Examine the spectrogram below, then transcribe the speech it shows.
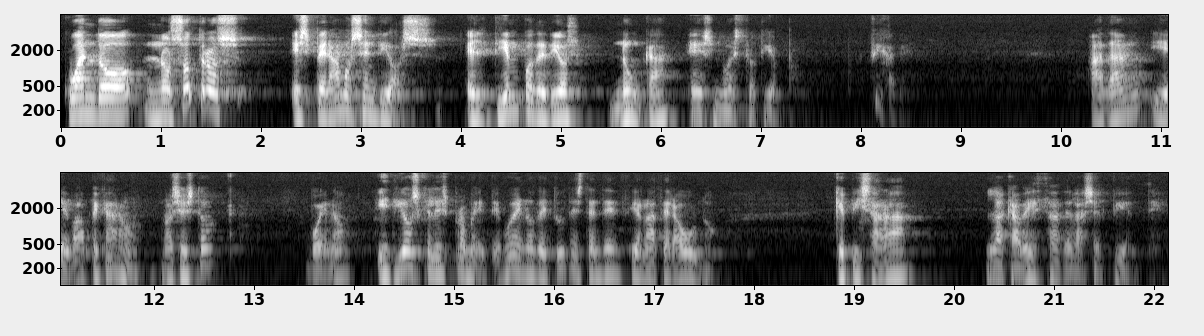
Cuando nosotros esperamos en Dios, el tiempo de Dios nunca es nuestro tiempo. Fíjate. Adán y Eva pecaron, ¿no es esto? Bueno, ¿y Dios qué les promete? Bueno, de tu descendencia nacerá uno que pisará la cabeza de la serpiente.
